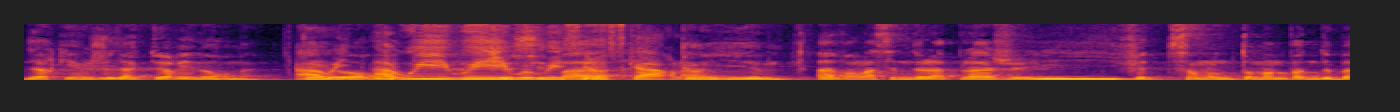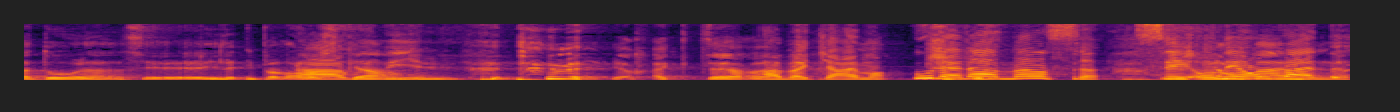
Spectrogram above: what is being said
d'ailleurs, qui a un jeu d'acteur énorme. Ah oui. Ah oui, oui, oui, oui, c'est l'Oscar. Quand il, avant la scène de la plage, il fait semblant de tomber en panne de bateau, là. Il, il peut avoir Ah l'Oscar oui, du, du meilleur acteur. Ah bah carrément. Ouh là là, mince, c'est on est en en panne.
